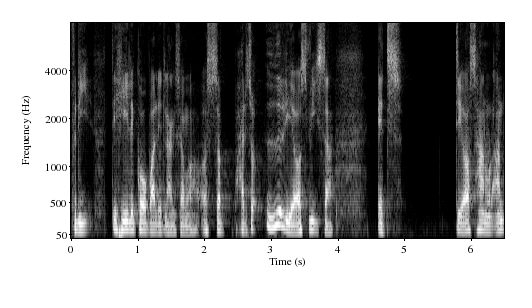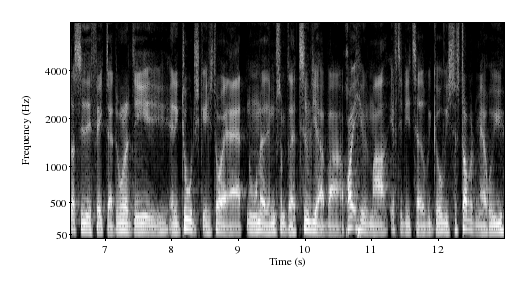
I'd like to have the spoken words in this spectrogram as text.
fordi det hele går bare lidt langsommere. Og så har det så yderligere også vist sig, at det også har nogle andre sideeffekter. Nogle af de anekdotiske historier er, at nogle af dem, som der tidligere var røg helt meget, efter de er taget Wegovy, så stopper de med at ryge.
